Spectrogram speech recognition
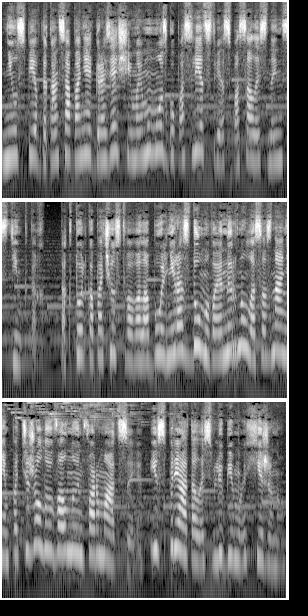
Не успев до конца понять грозящие моему мозгу последствия, спасалась на инстинктах. Как только почувствовала боль, не раздумывая, нырнула сознанием под тяжелую волну информации и спряталась в любимую хижину,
